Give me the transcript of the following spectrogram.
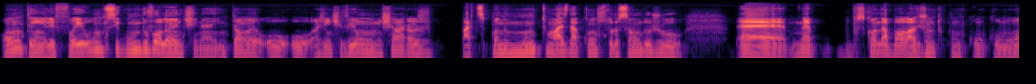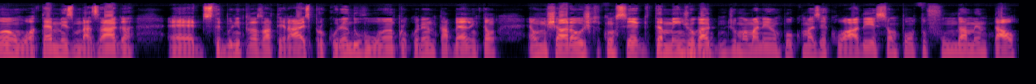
Ontem ele foi um segundo volante, né? Então o, o, a gente viu um Michel Araújo participando muito mais da construção do jogo é, né, buscando a bola junto com, com, com o Luan, ou até mesmo na zaga, é, distribuindo para as laterais, procurando o Juan, procurando tabela. Então, é um Michel Araújo que consegue também jogar de uma maneira um pouco mais recuada, e esse é um ponto fundamental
